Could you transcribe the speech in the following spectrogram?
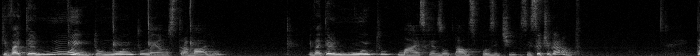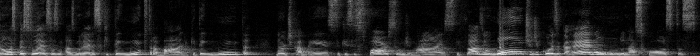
que vai ter muito, muito menos trabalho e vai ter muito mais resultados positivos. Isso eu te garanto. Então, as pessoas, essas, as mulheres que têm muito trabalho, que têm muita dor de cabeça, que se esforçam demais, que fazem um monte de coisa, carregam o mundo nas costas,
